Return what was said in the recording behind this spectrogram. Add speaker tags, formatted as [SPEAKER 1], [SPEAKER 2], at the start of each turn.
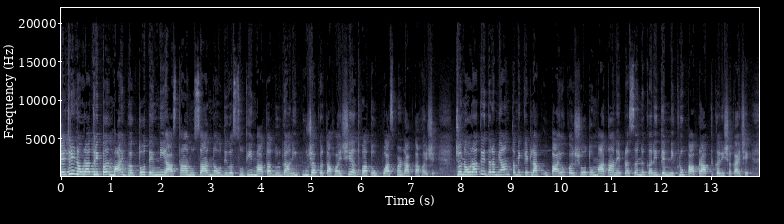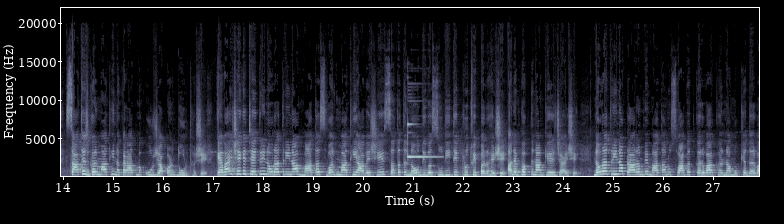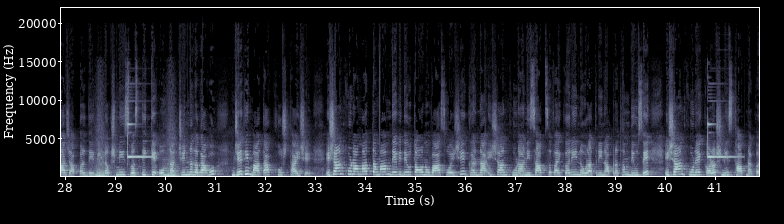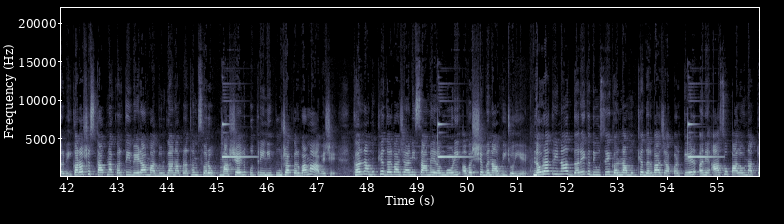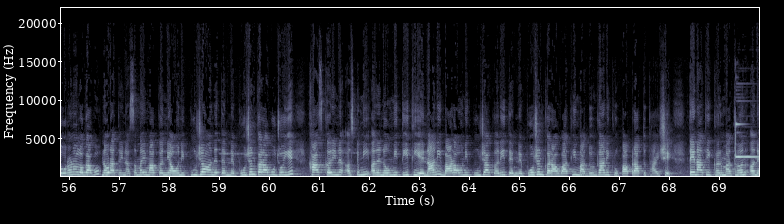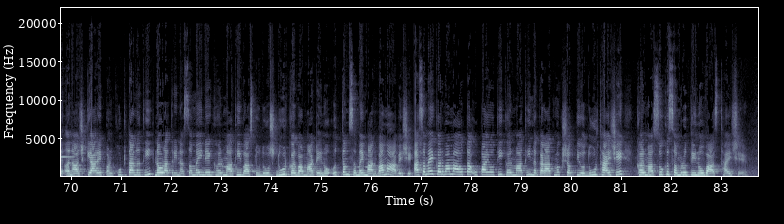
[SPEAKER 1] ચૈત્રી નવરાત્રી પર માય ભક્તો તેમની આસ્થા અનુસાર નવ દિવસ સુધી માતા દુર્ગાની પૂજા કરતા હોય છે અથવા તો ઉપવાસ પણ રાખતા હોય છે. જો નવરાત્રી દરમિયાન તમે કેટલાક ઉપાયો કરશો તો માતાને પ્રસન્ન કરી તેમની કૃપા પ્રાપ્ત કરી શકાય છે. સાથે જ ઘરમાંથી નકારાત્મક ઊર્જા પણ દૂર થશે. કહેવાય છે કે ચૈત્રી નવરાત્રીના માતા સ્વર્ગમાંથી આવે છે, સતત નવ દિવસ સુધી તે પૃથ્વી પર રહે છે અને ભક્તના ઘેર જાય છે. નવરાત્રીના પ્રારંભે માતાનું સ્વાગત કરવા ઘરના મુખ્ય દરવાજા પર દેવી લક્ષ્મી, સ્વસ્તિક કે ઓમના ચિહ્ન લગાવો, જેથી માતા ખુશ થાય છે. ઈશાન ખૂણામાં તમામ દેવી દેવતાઓનો વાસ હોય છે. ઘરના ઈશાન ખૂણાની સાફ સફાઈ કરી નવરાત્રીના પ્રથમ દિવસે ઈશાન ખૂણે કળશની સ્થાપના કરવી. કળશ સ્થાપના કરતી વેળા માં દુર્ગાના પ્રથમ સ્વરૂપમાં શૈલપુત્રીની પૂજા કરવામાં આવે છે. ઘરના મુખ્ય દરવાજાની સામે રંગોળી અવશ્ય બનાવવી જોઈએ. નવરાત્રીના દરેક દિવસે ઘરના મુખ્ય દરવાજા પર કેળ અને આસોપાલવના તોરણો લગાવો. નવરાત્રીના સમયમાં કન્યાઓની પૂજા અને તેમને ભોજન કરાવવું જોઈએ. ખાસ કરીને અષ્ટમી અને નવમી તિથિએ નાની બાળાઓની પૂજા કરી તેમને ભોજન કરાવવાથી મા દુર્ગાની કૃપા પ્રાપ્ત થાય છે. તેનાથી ઘરમાં ધન અને અનાજ ક્યારેય પણ ખૂટતા નથી. નવરાત્રીના સમયને ઘરમાંથી વાસ્તુ દોષ દૂર કરવા માટેનો ઉત્તમ સમય માનવામાં આવે છે. આ સમયે કરવામાં આવતા ઉપાયોથી ઘરમાંથી નકારાત્મક શક્તિઓ દૂર થાય છે. ઘરમાં સુખ સમૃદ્ધિનો વાસ થાય છે.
